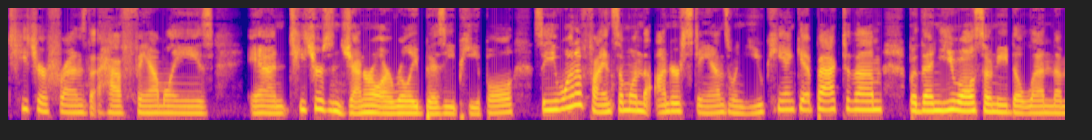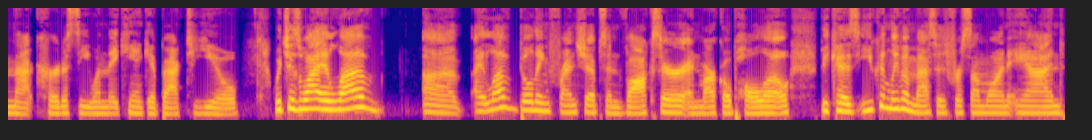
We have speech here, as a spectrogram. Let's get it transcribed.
teacher friends that have families and teachers in general are really busy people. So you want to find someone that understands when you can't get back to them, but then you also need to lend them that courtesy when they can't get back to you, which is why I love uh, I love building friendships in Voxer and Marco Polo because you can leave a message for someone and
